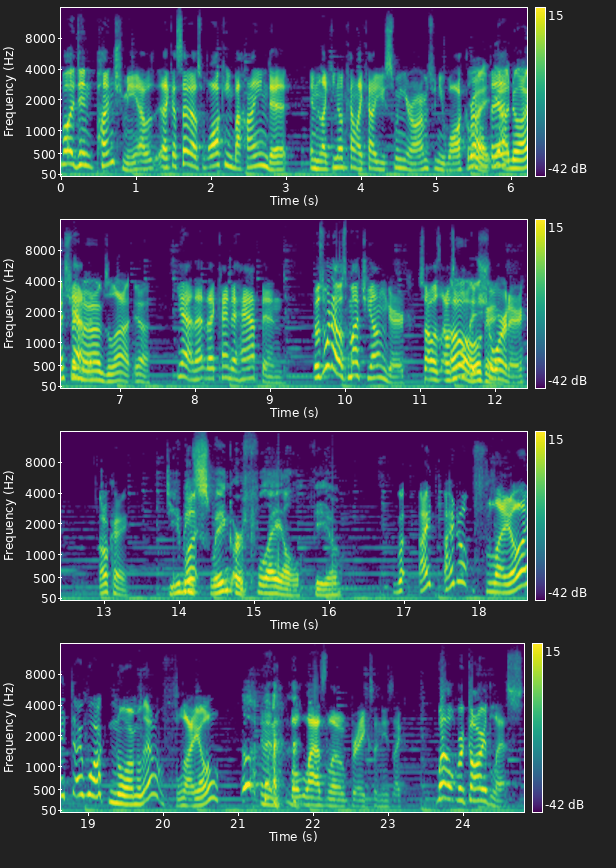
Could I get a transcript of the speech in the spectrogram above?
Well, it didn't punch me. I was like I said, I was walking behind it, and like you know, kind of like how you swing your arms when you walk a Right. little bit. Yeah. No, I swing Yeah, my that- arms a lot. Yeah. Yeah, that that kind of happened. It was when I was much younger, so I was I was a Oh, little bit okay. shorter. Okay. Do you mean What? swing or flail, Theo? But I I don't flail. I, I walk normally. I don't flail. And then well, Laszlo breaks, and he's like, "Well, regardless,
